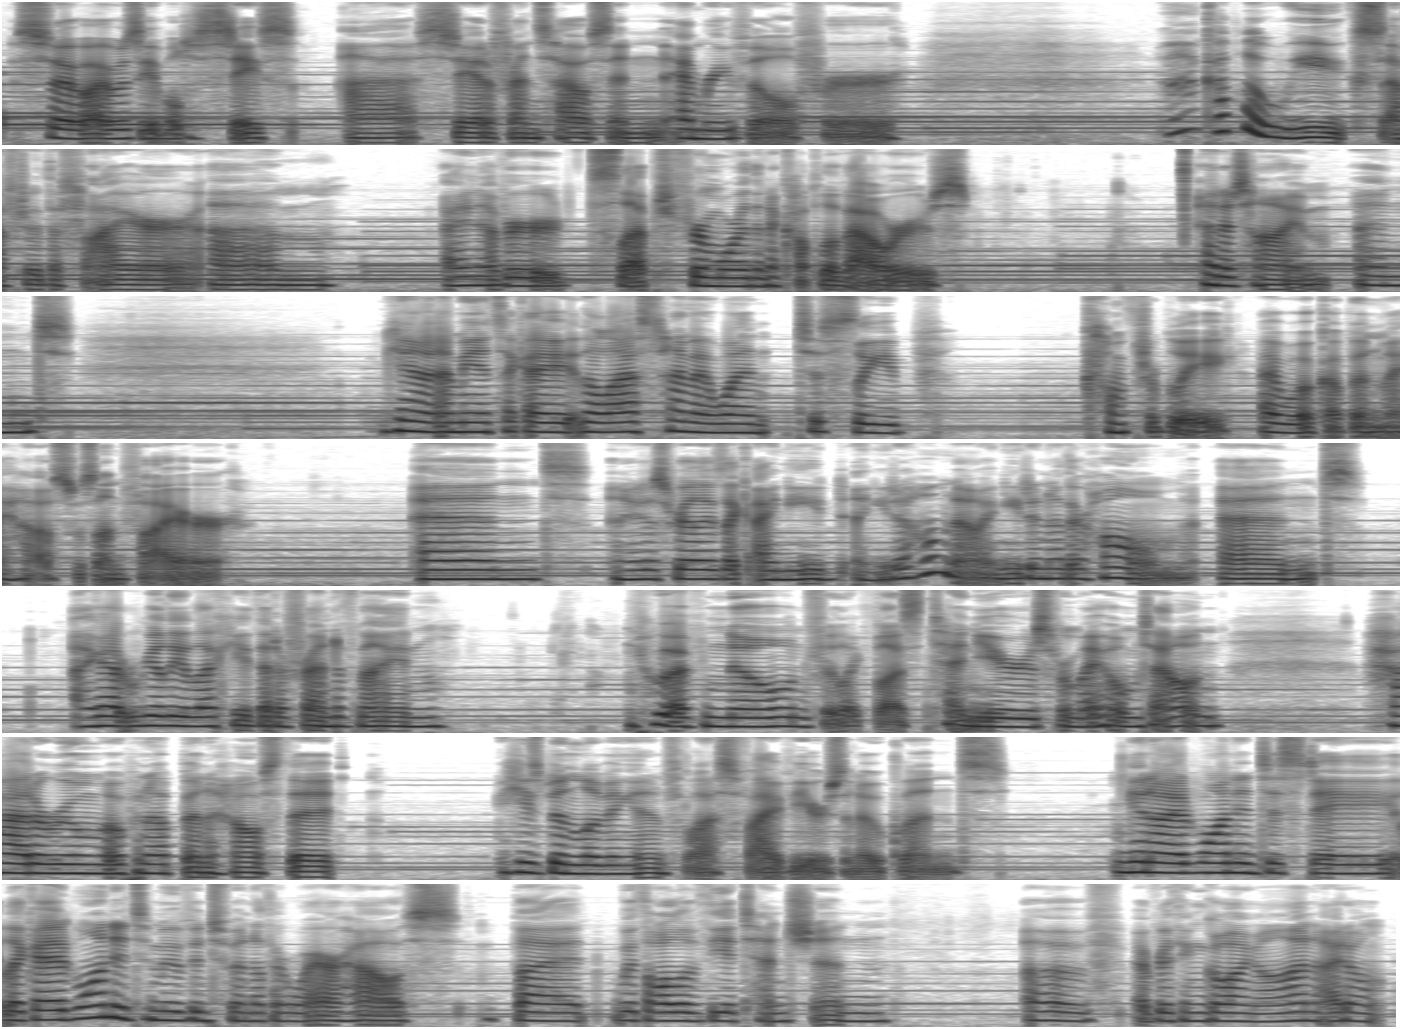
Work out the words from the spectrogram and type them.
So I was able to stay uh, stay at a friend's house in Emeryville for a couple of weeks after the fire. Um, I never slept for more than a couple of hours at a time, and yeah, I mean, it's like I the last time I went to sleep comfortably, I woke up and my house was on fire. And I just realized like I need I need a home now. I need another home. And I got really lucky that a friend of mine who I've known for like the last 10 years from my hometown had a room open up in a house that he's been living in for the last 5 years in Oakland you know, I had wanted to stay, like, I had wanted to move into another warehouse, but with all of the attention of everything going on, I don't,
